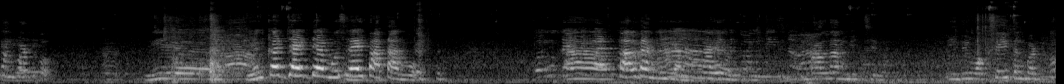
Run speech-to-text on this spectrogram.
జాకెట్ మొక్కుతాను పట్టుకో ఇంకా చెడ్డే ముసలైపోతాను. బలదానం ఇచ్చింది ఇది ఒక చేతిని పట్టుకో.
